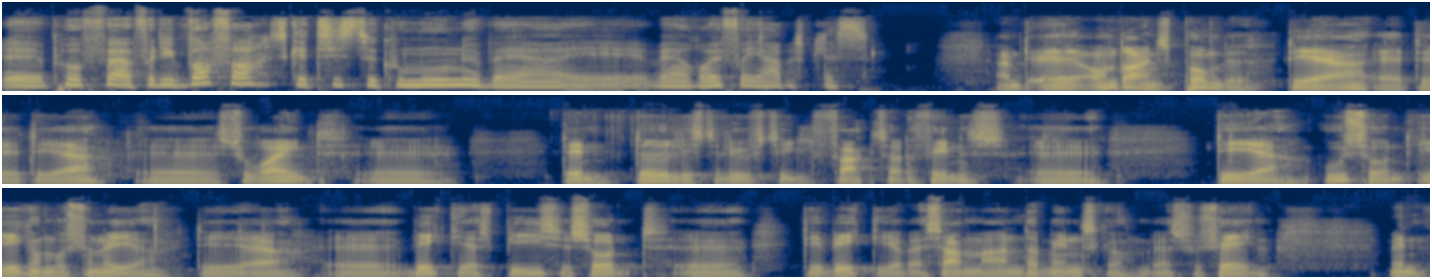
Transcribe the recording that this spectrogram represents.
øh, på før. Fordi hvorfor skal Tiste Kommune være, øh, være røgfri arbejdsplads? Jamen, det er, omdrejningspunktet, det er, at øh, det er øh, suverænt øh, den dødeligste livsstilfaktor, der findes. Øh, det er usundt ikke at motionere. Det er øh, vigtigt at spise sundt. Øh, det er vigtigt at være sammen med andre mennesker, være social. Men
